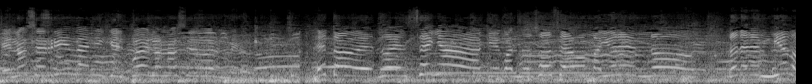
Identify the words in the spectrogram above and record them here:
Que no se rindan y que el pueblo no se duerme. Esto nos enseña que cuando nosotros seamos mayores no, no tener miedo.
